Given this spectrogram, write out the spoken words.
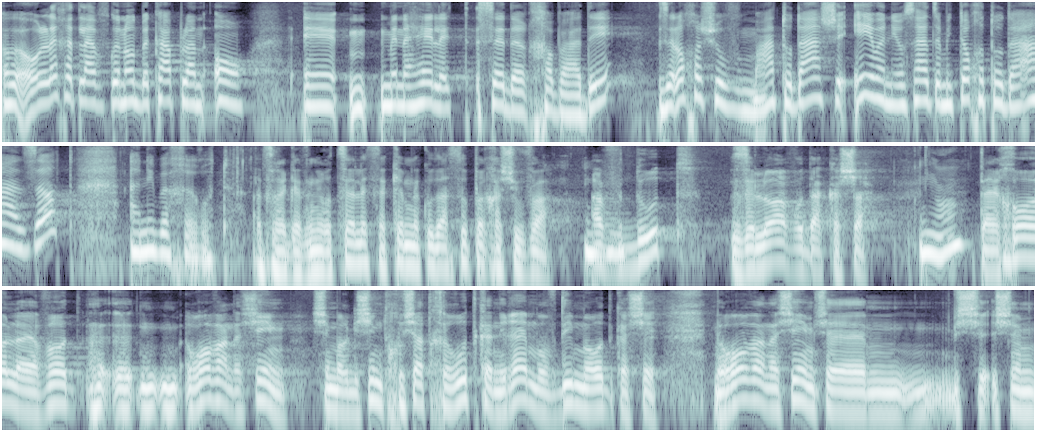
הולכת להפגנות בקפלן או אה, מנהלת סדר חב"די, זה לא חשוב מה, תודעה שאם אני עושה את זה מתוך התודעה הזאת, אני בחירות. אז רגע, אז אני רוצה לסכם נקודה סופר חשובה. עבדות זה לא עבודה קשה. אתה יכול לעבוד, רוב האנשים שמרגישים תחושת חירות כנראה הם עובדים מאוד קשה. ורוב האנשים שהם,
